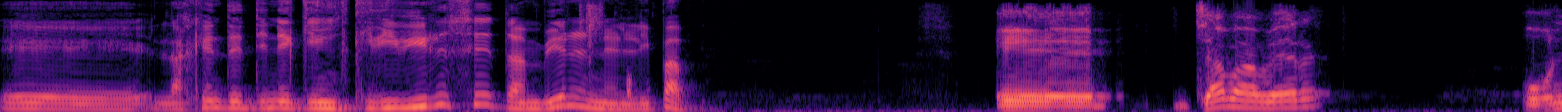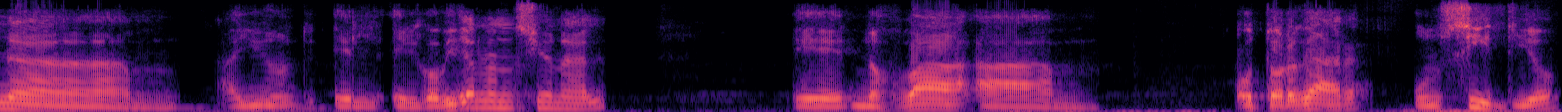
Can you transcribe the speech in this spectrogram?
eh, la gente tiene que inscribirse también en el IPAP. Eh, ya va a haber una... Hay el, el, gobierno nacional nos va a mm, otorgar un sitio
